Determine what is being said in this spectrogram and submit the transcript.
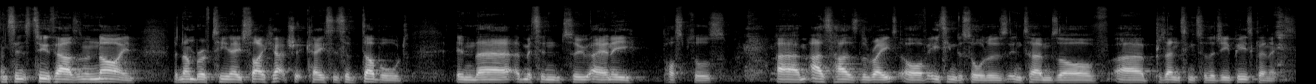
And since 2009, the number of teenage psychiatric cases have doubled in their admitting to A&E hospitals, um, as has the rate of eating disorders in terms of uh, presenting to the GP's clinics.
